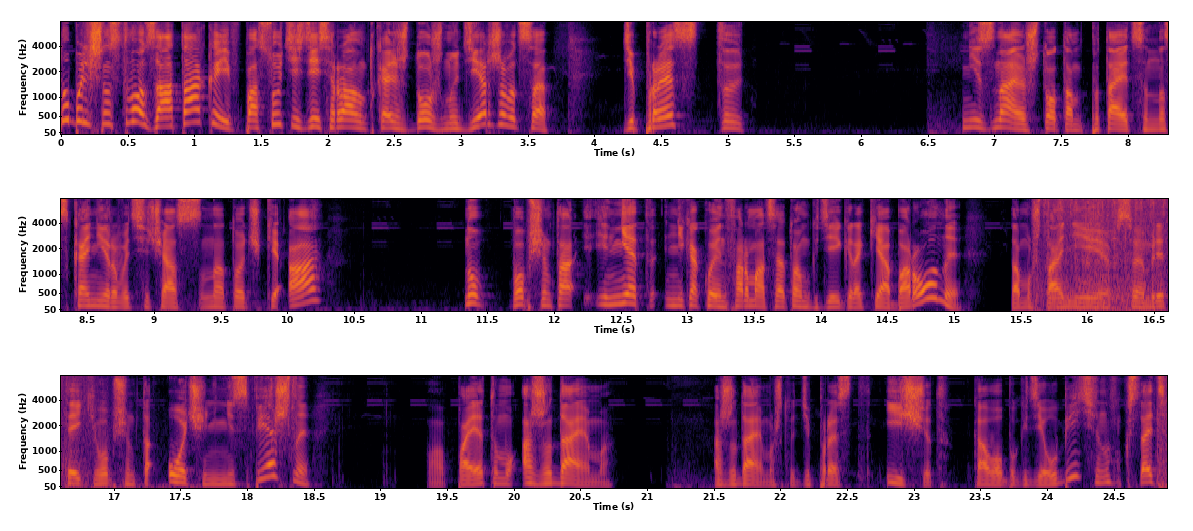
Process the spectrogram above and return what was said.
ну, большинство за атакой. По сути, здесь раунд, конечно, должен удерживаться. Депресс... Не знаю, что там пытается насканировать сейчас на точке А. Ну, в общем-то, нет никакой информации о том, где игроки обороны. Потому что они в своем ретейке, в общем-то, очень неспешны. А, поэтому ожидаемо. Ожидаемо, что Депресс ищет кого бы где убить. Ну, кстати,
